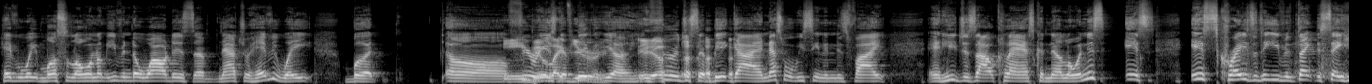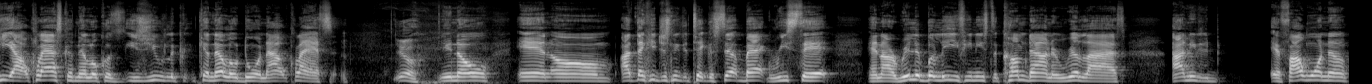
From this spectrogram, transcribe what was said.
heavyweight muscle on him. Even though Wilder is a natural heavyweight, but uh, He Fury is like the Fury. big, yeah, he- Yeah. Fury just a big guy, and that's what we've seen in this fight. And he just outclassed Canelo, and this it's it's crazy to even think to say he outclassed Canelo because it's usually Canelo doing the outclassing yeah. you know and um i think he just need to take a step back reset and i really believe he needs to come down and realize i need to if i want to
